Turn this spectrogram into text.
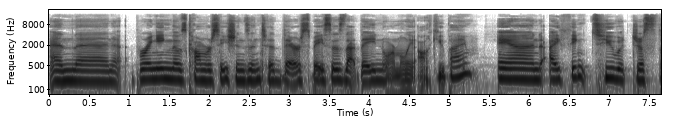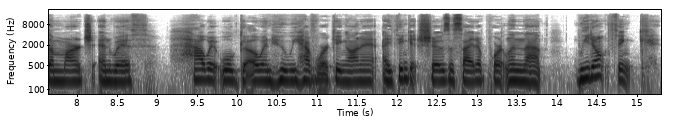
and then bringing those conversations into their spaces that they normally occupy. And I think, too, with just the march and with how it will go and who we have working on it, I think it shows a side of Portland that we don't think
